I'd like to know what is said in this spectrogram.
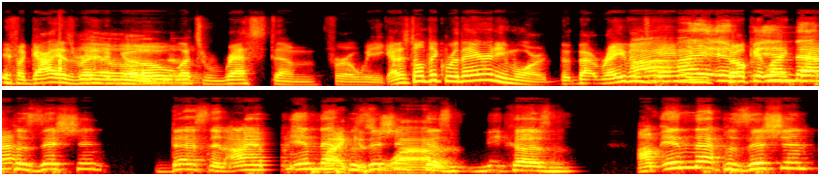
if a guy is ready Hell to go, no. let's rest him for a week. I just don't think we're there anymore. Th- that Ravens game, I when you am choke it in like that, that, position, Destin. I am in that Mike position because because I'm in that position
